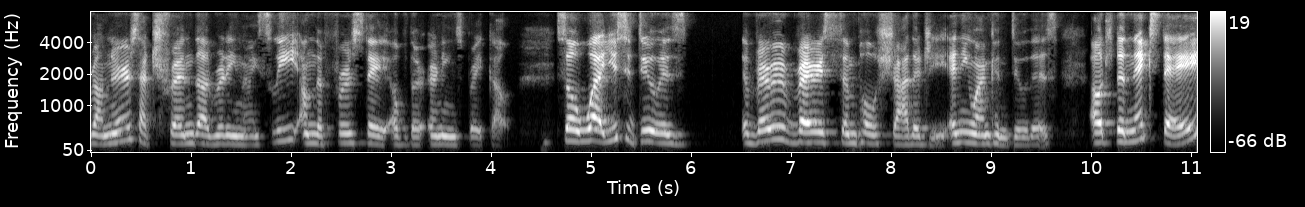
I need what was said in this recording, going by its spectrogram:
runners that trend really nicely on the first day of the earnings breakout. So what I used to do is a very very simple strategy. Anyone can do this. I'll, the next day,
